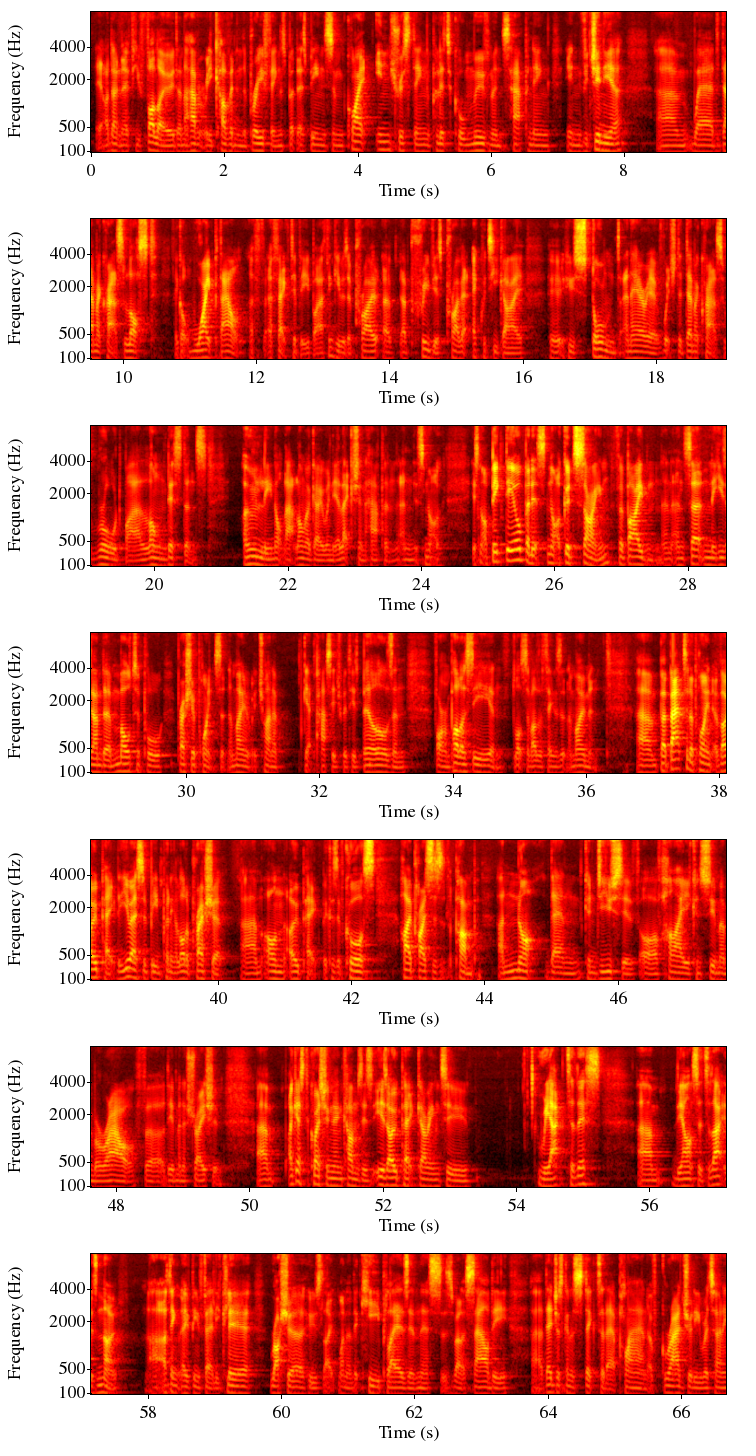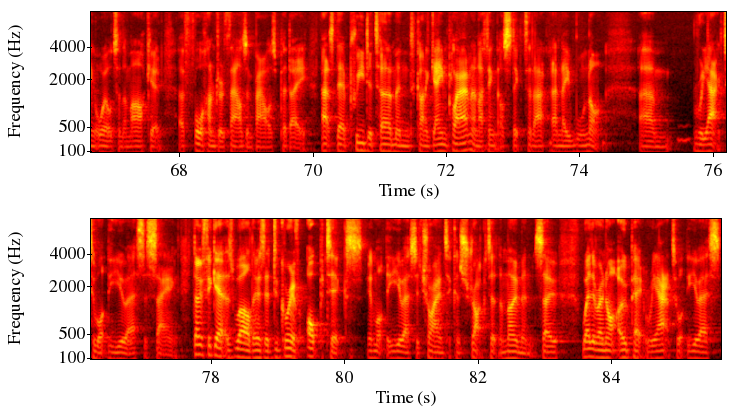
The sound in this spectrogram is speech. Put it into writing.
I don't know if you followed, and I haven't really covered in the briefings, but there's been some quite interesting political movements happening in Virginia, um, where the Democrats lost. They got wiped out effectively by I think he was a, pri- a, a previous private equity guy who, who stormed an area of which the Democrats ruled by a long distance only not that long ago when the election happened. And it's not. It's not a big deal, but it's not a good sign for Biden. And, and certainly he's under multiple pressure points at the moment. We're trying to get passage with his bills and foreign policy and lots of other things at the moment. Um, but back to the point of OPEC, the US have been putting a lot of pressure um, on OPEC because, of course, high prices at the pump are not then conducive of high consumer morale for the administration. Um, I guess the question then comes is is OPEC going to react to this? Um, the answer to that is no. Uh, I think they've been fairly clear. Russia, who's like one of the key players in this, as well as Saudi, uh, they're just going to stick to their plan of gradually returning oil to the market of 400,000 barrels per day. That's their predetermined kind of game plan, and I think they'll stick to that, and they will not um, react to what the US is saying. Don't forget as well, there's a degree of optics in what the US are trying to construct at the moment. So whether or not OPEC react to what the US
